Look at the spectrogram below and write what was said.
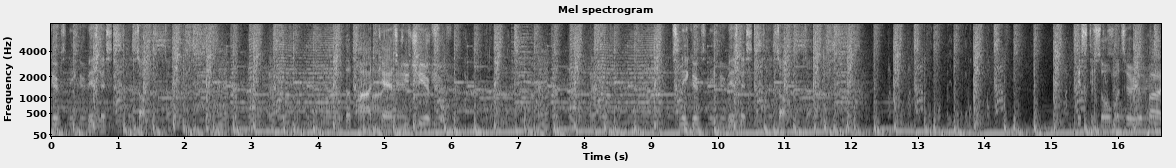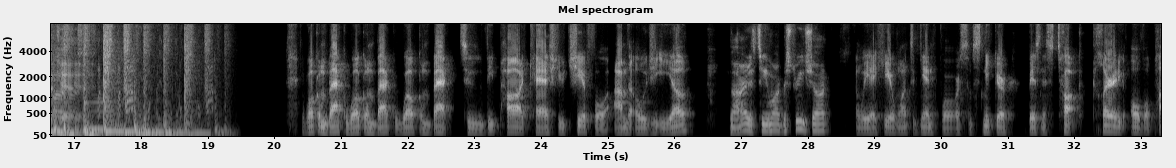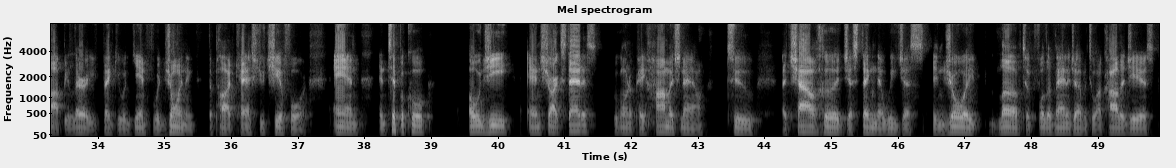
Sneaker, sneaker, business, talk, talk. The podcast you cheer for. Sneaker, sneaker, business, talk, talk. It's the Soul Material Podcast. Welcome back, welcome back, welcome back to the podcast you cheer for. I'm the OGEO. All right, it's T Mark the Street Shark. And we are here once again for some sneaker business talk, clarity over popularity. Thank you again for joining the podcast you cheer for. And in typical OG and Shark status, we're going to pay homage now to a childhood just thing that we just enjoyed, loved, took full advantage of into our college years.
